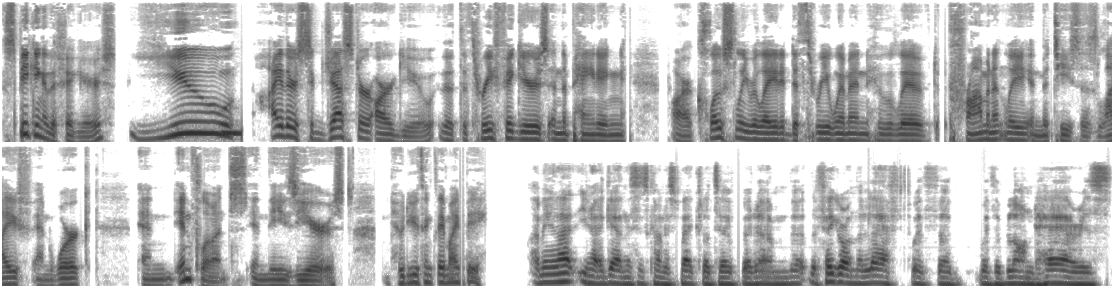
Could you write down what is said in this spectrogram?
Speaking of the figures, you either suggest or argue that the three figures in the painting are closely related to three women who lived prominently in Matisse's life and work and influence in these years. Who do you think they might be? I mean, that you know, again, this is kind of speculative, but um, the, the figure on the left with the with the blonde hair is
